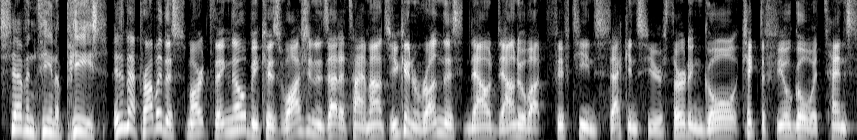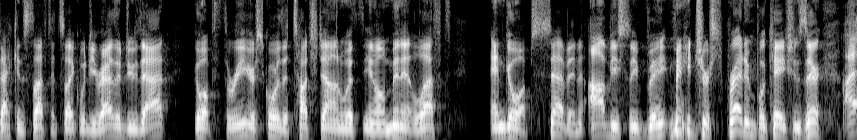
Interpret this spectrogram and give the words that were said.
17 apiece. Isn't that probably the smart thing though? Because Washington's out of timeouts. You can run this now down to about 15 seconds here. Third and goal, kick the field goal with 10 seconds left. It's like, would you rather do that, go up three, or score the touchdown with you know a minute left and go up seven? Obviously, ma- major spread implications there. I,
